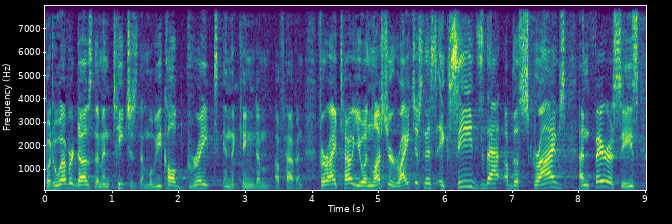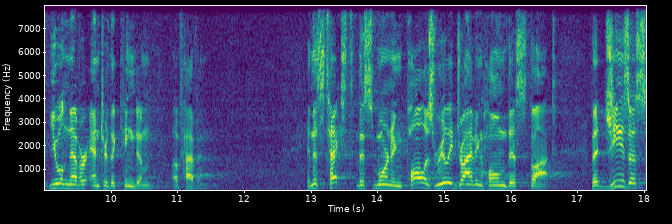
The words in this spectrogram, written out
But whoever does them and teaches them will be called great in the kingdom of heaven. For I tell you, unless your righteousness exceeds that of the scribes and Pharisees, you will never enter the kingdom of heaven. In this text this morning, Paul is really driving home this thought that Jesus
